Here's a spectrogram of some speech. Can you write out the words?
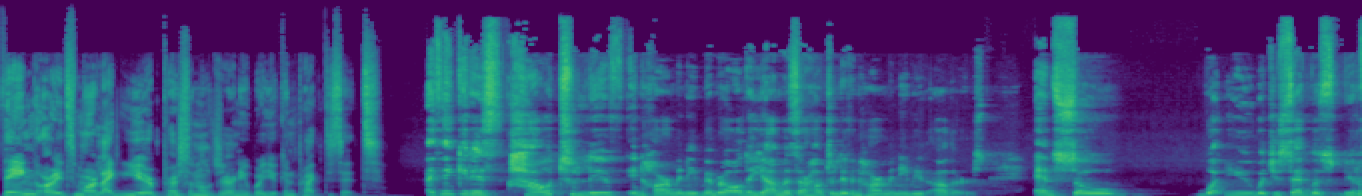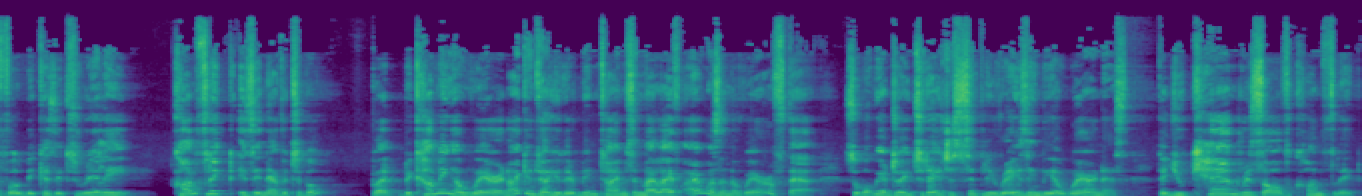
thing or it's more like your personal journey where you can practice it? I think it is how to live in harmony. Remember, all the yamas are how to live in harmony with others. And so what you what you said was beautiful because it's really conflict is inevitable but becoming aware and i can tell you there have been times in my life i wasn't aware of that. So what we are doing today is just simply raising the awareness that you can resolve conflict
